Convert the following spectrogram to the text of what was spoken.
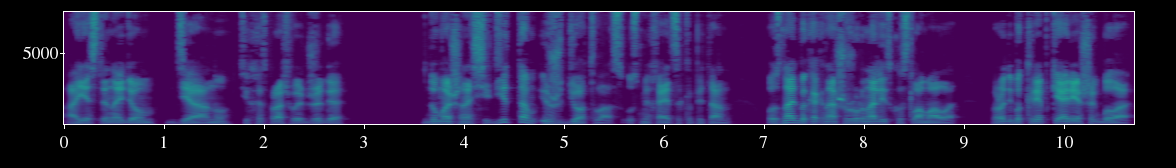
«А если найдем Диану?» — тихо спрашивает Джига. «Думаешь, она сидит там и ждет вас?» — усмехается капитан. «Узнать бы, как нашу журналистку сломала. Вроде бы крепкий орешек была».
